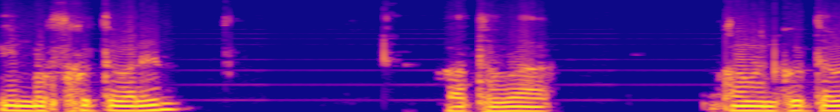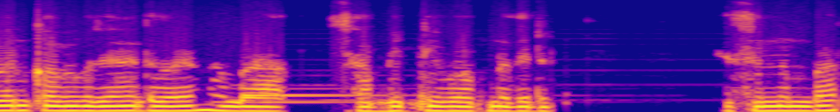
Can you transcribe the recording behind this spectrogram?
ইনবক্স করতে পারেন। অথবা কমেন্ট করতে পারেন কমেন্ট করে জানাতে পারেন। আমরা সাবমিট নিব আপনাদের এস এর number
